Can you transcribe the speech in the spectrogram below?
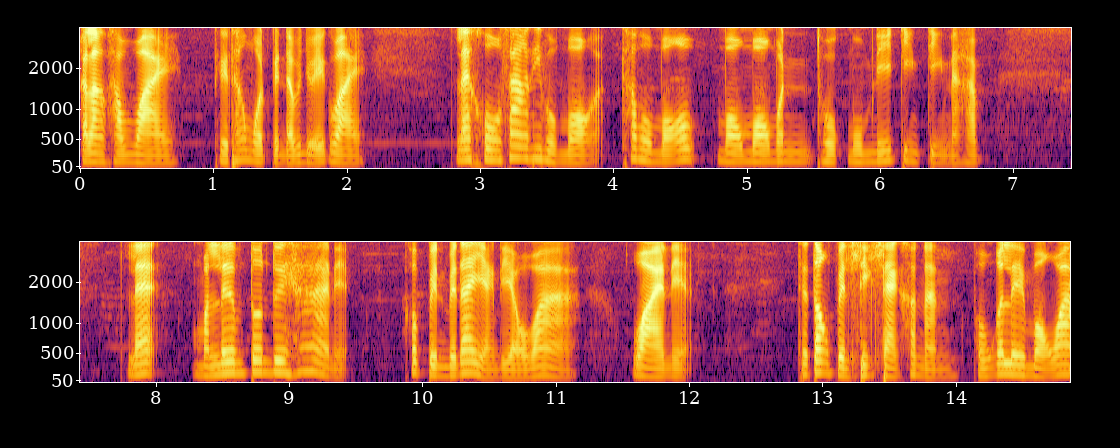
กำลังทำ Y ถือทั้งหมดเป็น WXY และโครงสร้างที่ผมมองอะถ้าผมมองมองมองมันถูกมุมนี้จริง ๆนะครับ และมันเริ่มต้นด้วย 5 เนี่ย ก็เป็นไปได้อย่างเดียวว่า Y เนี่ยจะต้องเป็นซิกแซกเท่านั้น ผมก็เลยมองว่า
